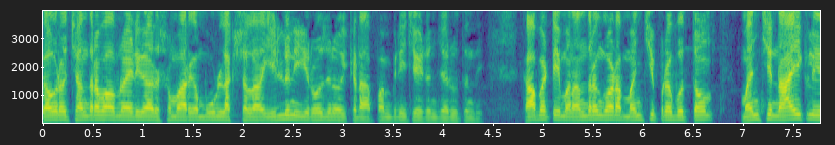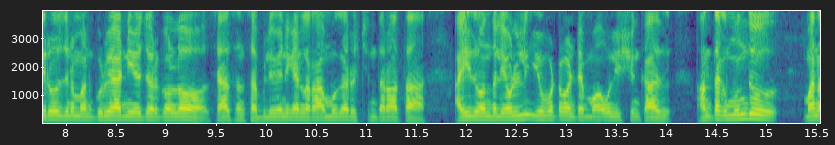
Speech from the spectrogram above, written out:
గౌరవ చంద్రబాబు నాయుడు గారు సుమారుగా మూడు లక్షల ఇళ్ళని ఈ రోజున ఇక్కడ పంపిణీ చేయడం జరుగుతుంది. కాబట్టి మనందరం కూడా మంచి ప్రభుత్వం మంచి నాయకులు ఈ రోజున మన గుడివాడ నియోజకవర్గంలో శాసనసభ్యులు వెనుగండ్ల రాము గారు వచ్చిన తర్వాత ఐదు వందల ఇళ్ళు ఇవ్వటం అంటే మామూలు విషయం కాదు. అంతకుముందు మన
